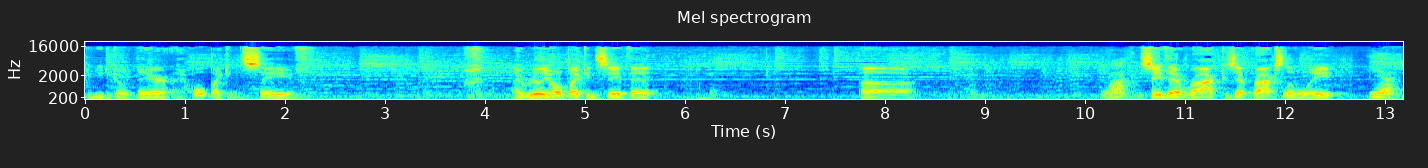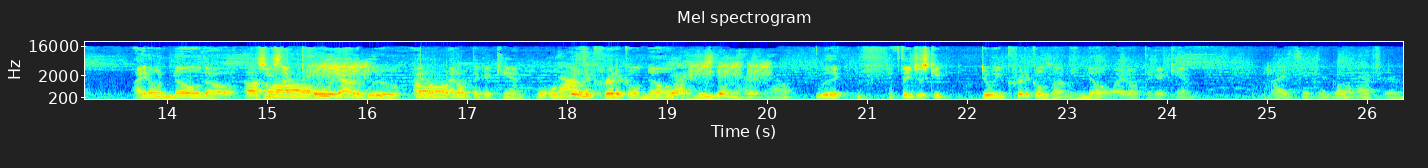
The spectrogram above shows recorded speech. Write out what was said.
you need to go there. I hope I can save. I really hope I can save that. Uh, Rock? save that rock because that rock's level eight. Yeah. I don't know though because he's not totally out of blue. I don't. Oh. I don't think I can. W- Now with a critical, no. Yeah, he's getting hurt now. With a, if they just keep doing criticals on me, no, I don't think I can. I think they're going after him.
